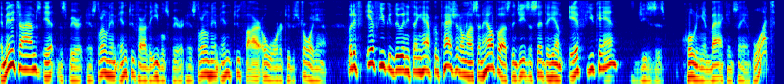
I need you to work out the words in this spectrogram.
And many times it, the spirit, has thrown him into fire, the evil spirit, has thrown him into fire or water to destroy him. But if, if you can do anything, have compassion on us and help us. Then Jesus said to him, If you can? Jesus is quoting him back and saying, What?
